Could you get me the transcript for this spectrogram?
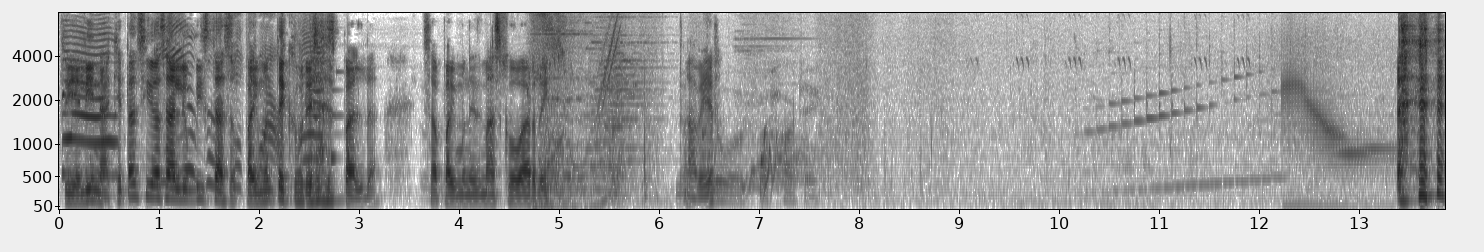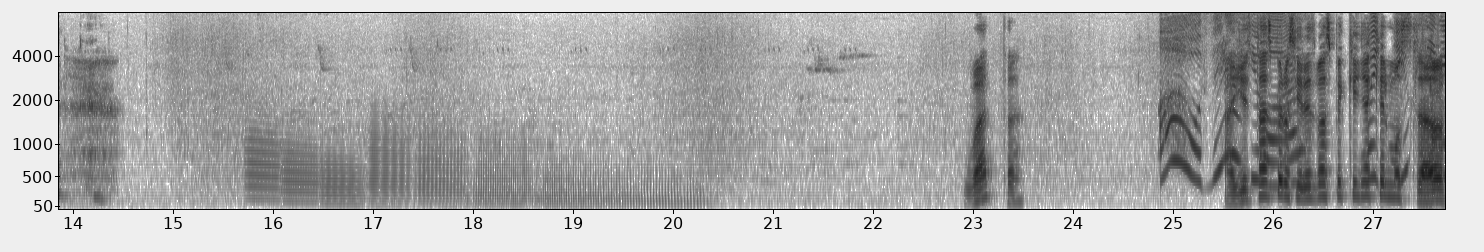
Fidelina, ¿qué tal si vas a darle un vistazo? Paimon te cubre la espalda. Esa Paimon es más cobarde. A ver. What Ahí estás, pero si eres más pequeña que el mostrador.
